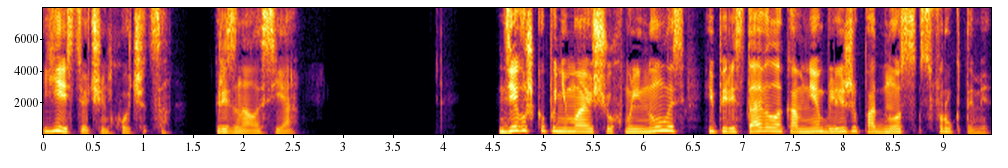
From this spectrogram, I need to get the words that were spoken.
есть очень хочется», — призналась я. Девушка, понимающе ухмыльнулась и переставила ко мне ближе поднос с фруктами.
